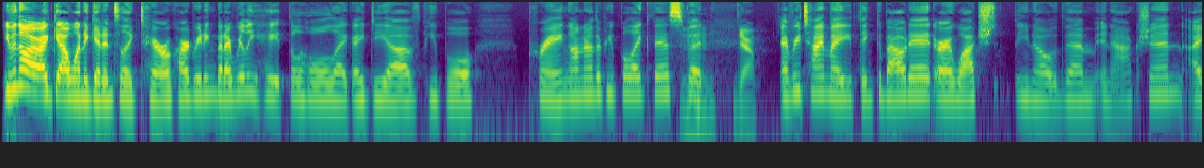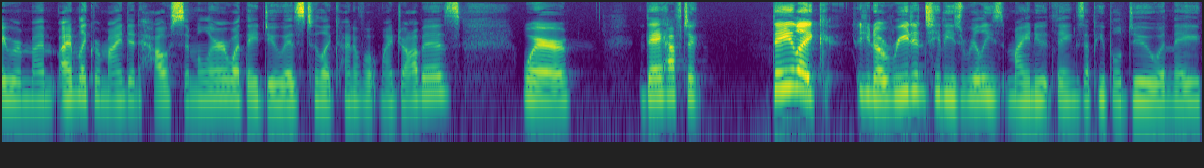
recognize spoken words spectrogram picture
even though I, I want to get into like tarot card reading, but I really hate the whole like idea of people preying on other people like this. But Mhm. yeah, every time I think about it or I watch, you know, them in action, I remember I'm like reminded how similar what they do is to like kind of what my job is, where they have to, they like you know read into these really minute things that people do and they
